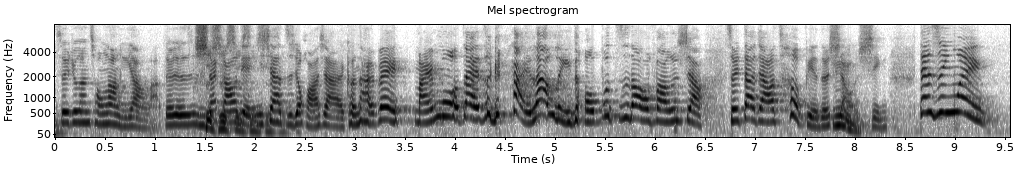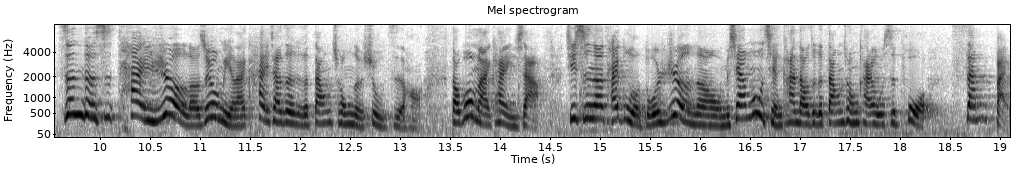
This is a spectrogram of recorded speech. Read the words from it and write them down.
所以就跟冲浪一样啦，对对对，你在高点一下子就滑下来，可能还被埋没在这个海浪里头，不知道方向，所以大家要特别的小心。但是因为真的是太热了，所以我们也来看一下这个当冲的数字哈。导播，我们来看一下，其实呢，台股有多热呢？我们现在目前看到这个当冲开户是破。三百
